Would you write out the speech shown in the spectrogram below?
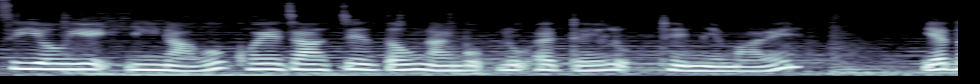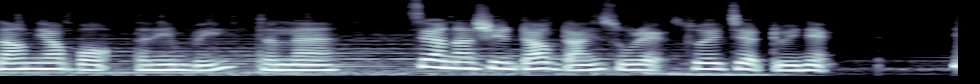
စီယုံရေးနီးနာကိုခွဲခြားကျင့်သုံးနိုင်ဖို့လိုအပ်တယ်လို့ထင်မြင်ပါတယ်။ရက်သားများပေါ်သတင်းပေးဒလန်ဆရာနာရှင်တောက်တိုင်းဆိုတဲ့ဆွဲချက်တွေနဲ့ည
